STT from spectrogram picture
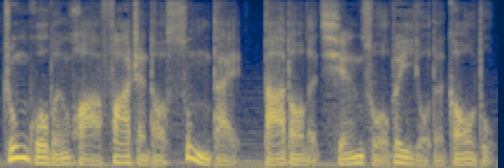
中国文化发展到宋代达到了前所未有的高度。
